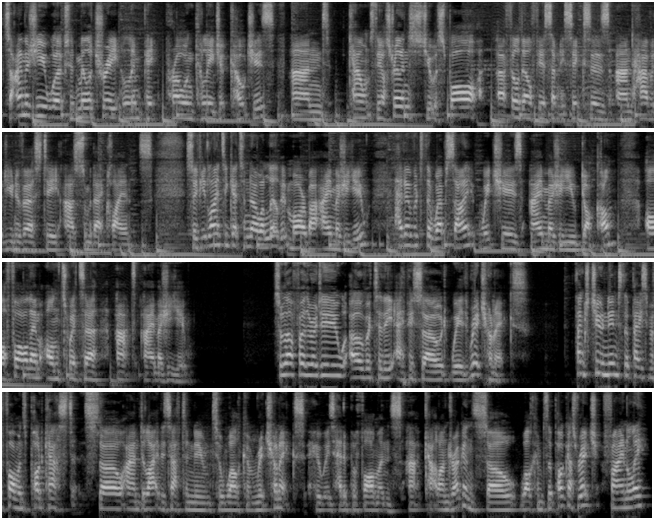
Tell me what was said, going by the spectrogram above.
So iMeasure works with military, Olympic, pro and collegiate coaches and counts the Australian Institute of Sport, uh, Philadelphia 76ers, and Harvard University as some of their clients. So if you'd like to get to know a little bit more about iMeasureU, head over to the website, which is iMeasureU.com, or follow them on Twitter at iMeasureU. So without further ado, over to the episode with Rich Hunwicks. Thanks for tuning in to the Pacey Performance podcast. So I'm delighted this afternoon to welcome Rich Hunwicks, who is head of performance at Catalan Dragons. So welcome to the podcast, Rich. Finally.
